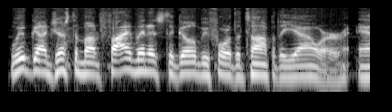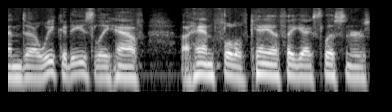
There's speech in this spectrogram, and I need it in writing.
We've got just about five minutes to go before the top of the hour, and uh, we could easily have a handful of KFAX listeners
